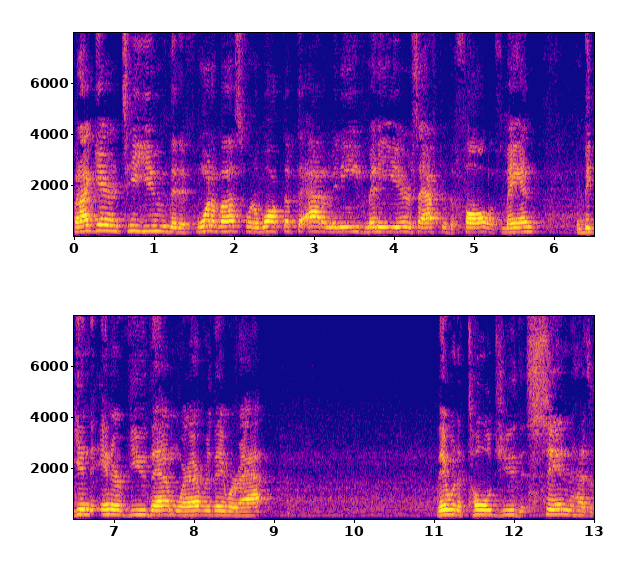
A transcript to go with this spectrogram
But I guarantee you that if one of us would have walked up to Adam and Eve many years after the fall of man and begin to interview them wherever they were at, they would have told you that sin has a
